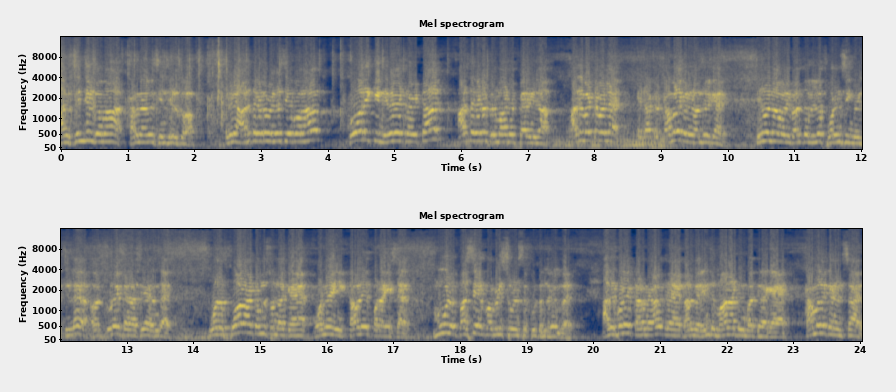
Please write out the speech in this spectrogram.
அது செஞ்சிருக்கோமா? கடந்த செஞ்சிருக்கோம். எனவே அடுத்த கட்டம் என்ன செய்ய போறோம்? கோரிக்கை நிறைவேற்றாவிட்டால் அடுத்த கட்டம் பிரம்மாண்ட பேரணி தான் அது மட்டுமல்ல டாக்டர் கமலக்கண்ணன் வந்திருக்காரு. திருவண்ணாமலை மருத்துவமனையில் ஃபோரன்சிக் மெடிசன்ல அவர் துணை பேராசிரியர் இருந்தார். ஒரு போராட்டம்னு சொன்னாக்க உடனே நீ கவலைப்படாதீங்க சார் மூணு பஸ் ஏற்பாடு பண்ணி ஸ்டூடெண்ட்ஸ் கூட்டு வந்துருக்காரு அதே போல கடந்த காலத்தில் நடந்த ரெண்டு மாநாட்டுக்கு பாத்தீங்க கமலக்கண்ணன் சார்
